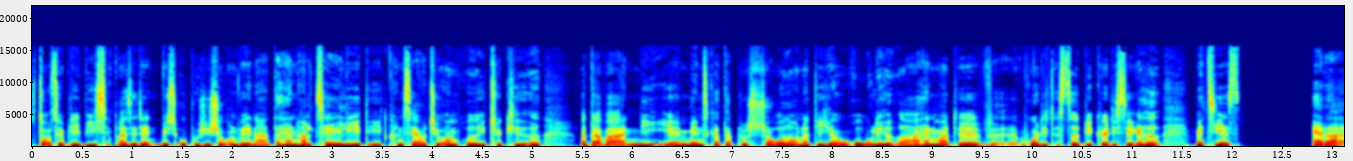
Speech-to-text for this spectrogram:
står til at blive vicepræsident, hvis oppositionen vinder, da han holdt tale i et, et konservativt område i Tyrkiet. Og der var ni øh, mennesker, der blev såret under de her uroligheder, og han måtte øh, hurtigt afsted blive kørt i sikkerhed. Mathias, er der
